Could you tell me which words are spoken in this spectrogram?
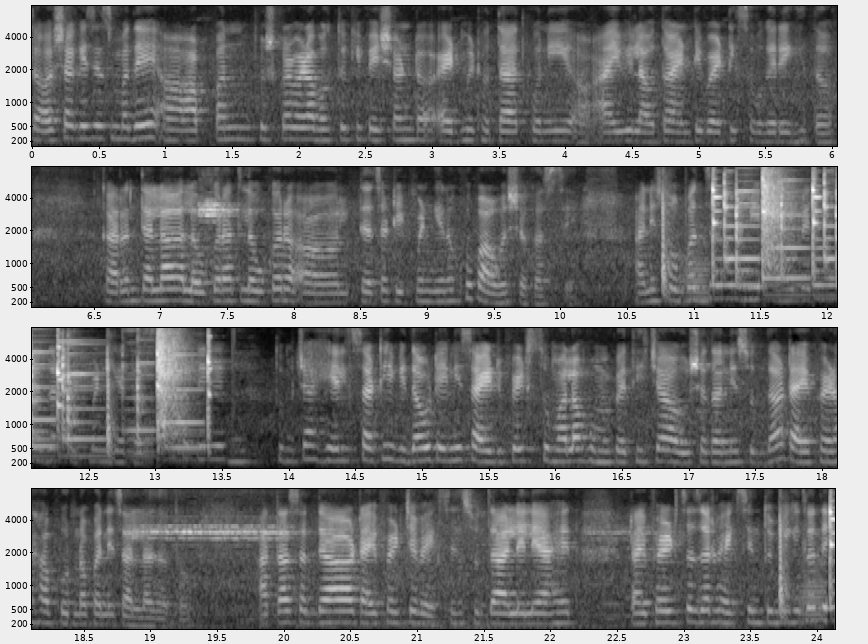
तर अशा केसेसमध्ये आपण पुष्कळ वेळा बघतो की पेशंट ॲडमिट होतात कोणी आय व्ही लावतं अँटीबायोटिक्स वगैरे घेतं. कारण त्याला लवकरात लवकर त्याचं ट्रीटमेंट घेणं खूप आवश्यक असते. आणि सोबत जर तुम्ही होमिओपॅथीचं जर ट्रीटमेंट घेत असाल तर ते तुमच्या हेल्थसाठी विदाऊट एनी साईड इफेक्ट्स तुम्हाला होमिओपॅथीच्या औषधांनीसुद्धा टायफॉईड हा पूर्णपणे चालला जातो. आता सध्या टायफॉईडचे व्हॅक्सिनसुद्धा आलेले आहेत. टायफॉईडचं जर व्हॅक्सिन तुम्ही घेतलं ते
